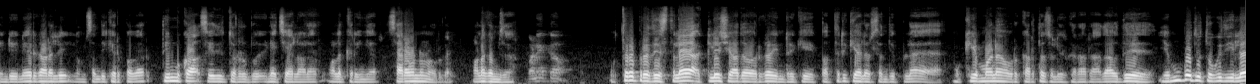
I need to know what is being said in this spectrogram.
இன்றைய நேர்காணலில் நாம் சந்திக்க இருப்பவர் திமுக செய்தி தொடர்பு இணைச் செயலாளர் வழக்கறிஞர் சரவணன் அவர்கள். வணக்கம் சார். வணக்கம். உத்தரப்பிரதேசத்தில் அகிலேஷ் யாதவ் அவர்கள் இன்றைக்கு பத்திரிகையாளர் சந்திப்பில் முக்கியமான ஒரு கருத்தை சொல்லியிருக்கிறார். அதாவது எண்பது தொகுதியில்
